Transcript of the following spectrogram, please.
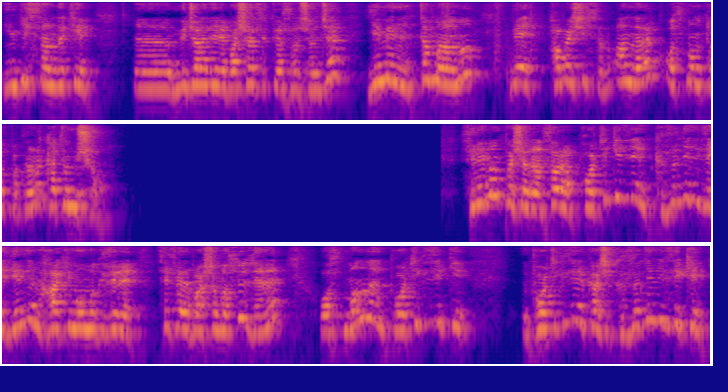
Hindistan'daki e, mücadele başarısızlıkla sonuçlanınca Yemen'in tamamı ve Habeşistan alınarak Osmanlı topraklarına katılmış oldu. Süleyman Paşa'dan sonra Portekizlerin Kızıldeniz'e yeniden hakim olmak üzere sefere başlaması üzerine Osmanlı'nın Portekiz'deki Portekizlere karşı Kızıldeniz'deki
